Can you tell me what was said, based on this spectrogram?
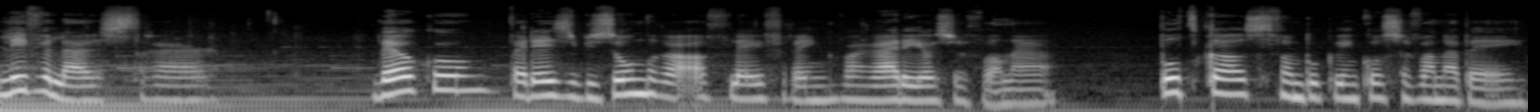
Lieve luisteraar, welkom bij deze bijzondere aflevering van Radio Savannah, podcast van Boekwinkel Savannah B.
